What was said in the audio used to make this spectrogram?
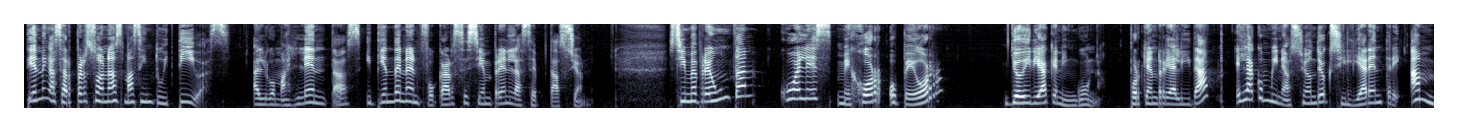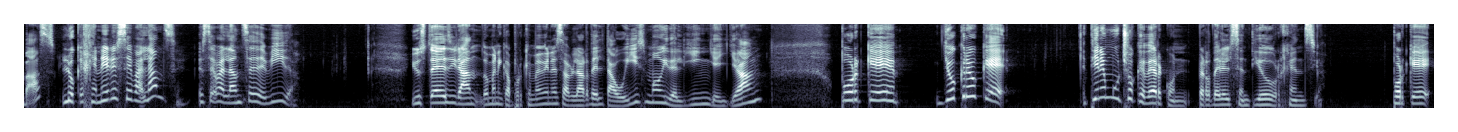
tienden a ser personas más intuitivas, algo más lentas y tienden a enfocarse siempre en la aceptación. Si me preguntan ¿Cuál es mejor o peor? Yo diría que ninguna, porque en realidad es la combinación de auxiliar entre ambas lo que genera ese balance, ese balance de vida. Y ustedes dirán, Doménica, ¿por qué me vienes a hablar del taoísmo y del yin y yang? Porque yo creo que tiene mucho que ver con perder el sentido de urgencia, porque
